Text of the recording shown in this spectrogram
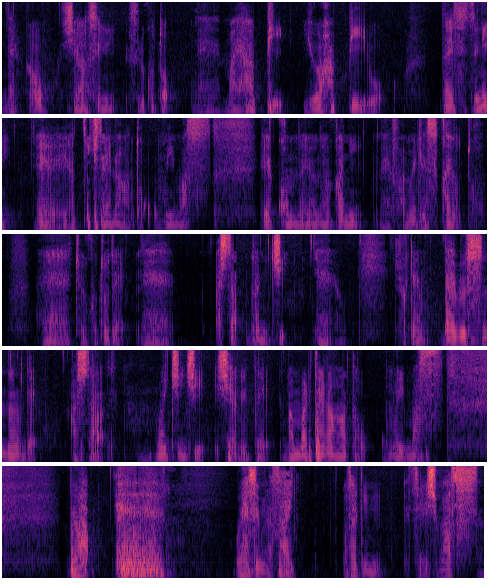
誰かを幸せにすること、えー、マイハッピー、ユアハッピーを大切に、えー、やっていきたいなと思います。えー、こんな夜中に、え、ファミレスかよと、えー、ということで、えー、明日土日、えー、初見だいぶ進んだので、明日もう一日仕上げて頑張りたいなと思います。では、えー、おやすみなさい。お先に失礼します。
